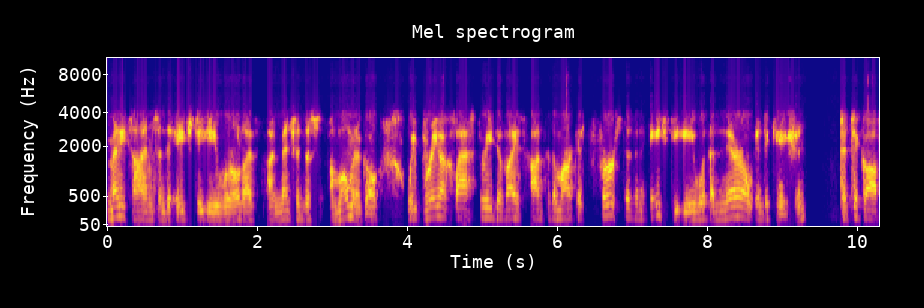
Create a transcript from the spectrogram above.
many times in the HDE world. I've, I mentioned this a moment ago. We bring a class three device onto the market first as an HDE with a narrow indication to tick off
